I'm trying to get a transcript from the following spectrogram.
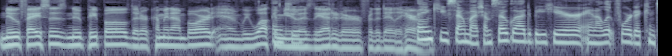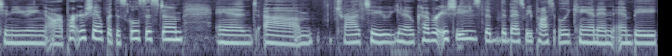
new faces, new people that are coming on board, and we welcome you, you. as the editor for the Daily Herald. Thank you so much. I'm so glad to be here, and I look forward to continuing our partnership with the school system and um, try to, you know, cover issues the, the best we possibly can and, and be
